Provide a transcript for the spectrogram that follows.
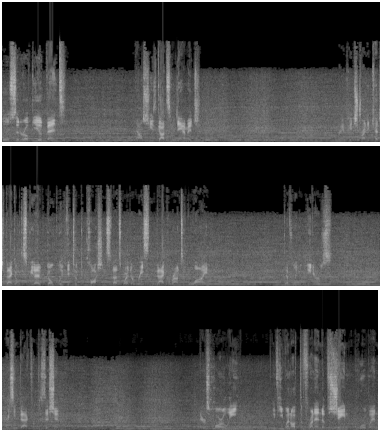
Pole sitter of the event. Now she's got some damage. Trying to catch back up to speed. I don't believe they took the caution, so that's why they're racing back around to the line. Definitely the leaders racing back for position. There's Harley. I believe he went off the front end of Shane Borland.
